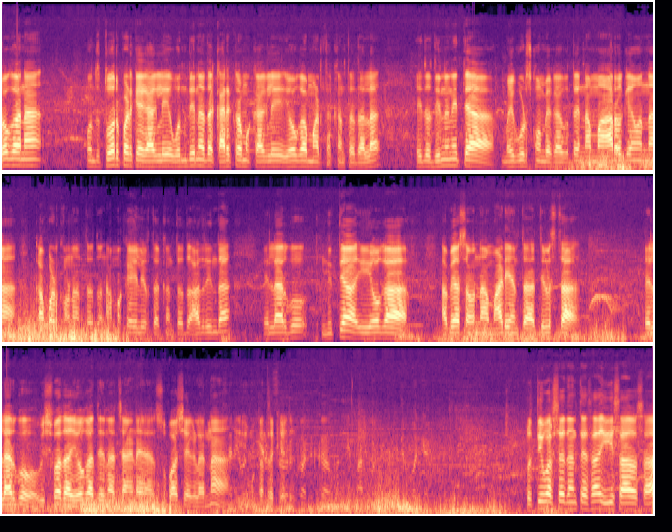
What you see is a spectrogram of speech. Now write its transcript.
ಯೋಗನ ಒಂದು ತೋರ್ಪಡಿಕೆಗಾಗಲಿ, ಒಂದಿನದ ಕಾರ್ಯಕ್ರಮಕ್ಕಾಗಲಿ ಯೋಗ ಮಾಡ್ತಕ್ಕಂಥದ್ದಲ್ಲ. ಇದು ದಿನನಿತ್ಯ ಮೈಗೂಡಿಸ್ಕೊಬೇಕಾಗುತ್ತೆ. ನಮ್ಮ ಆರೋಗ್ಯವನ್ನು ಕಾಪಾಡ್ಕೊಳ್ಳೋಂಥದ್ದು, ನಮ್ಮ ಕೈಯಲ್ಲಿರ್ತಕ್ಕಂಥದ್ದು. ಆದ್ದರಿಂದ ಎಲ್ಲರಿಗೂ ನಿತ್ಯ ಈ ಯೋಗ ಅಭ್ಯಾಸವನ್ನು ಮಾಡಿ ಅಂತ ತಿಳಿಸ್ತಾ ಎಲ್ಲರಿಗೂ ವಿಶ್ವದ ಯೋಗ ದಿನಾಚರಣೆ ಶುಭಾಶಯಗಳನ್ನು ಈ ಮುಖಾಂತರ ಕೇಳಿ. ಪ್ರತಿ ವರ್ಷದಂತೆ ಸಹ ಈ ಸಹ ಸಹ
